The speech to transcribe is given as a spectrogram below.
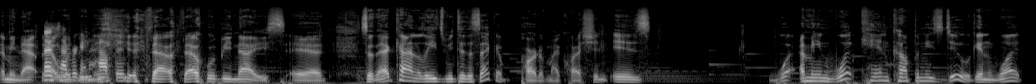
I mean that That's that never gonna happen. that that would be nice, and so that kind of leads me to the second part of my question: is what I mean, what can companies do? Again, what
